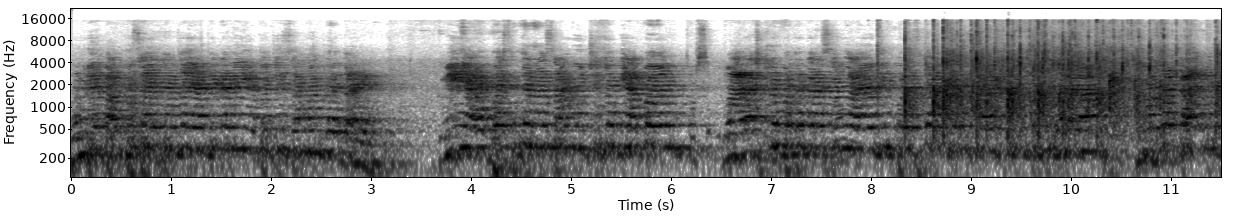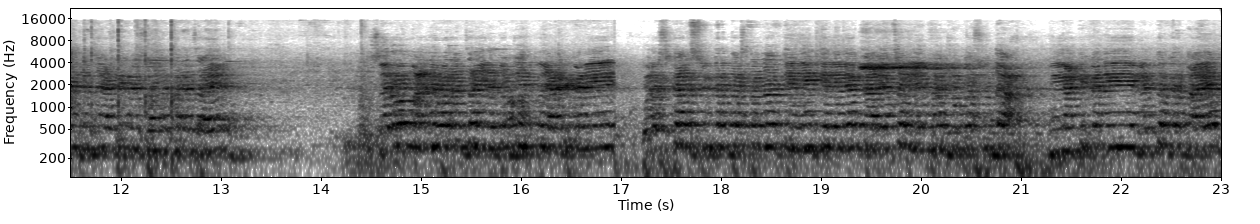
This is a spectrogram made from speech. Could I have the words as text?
हुमरे बापू साहेब यांचा या ठिकाणी हेतूची सन्मान करत आहे मी उपस्थितांना सांगू इच्छितो की आपण महाराष्ट्र पत्रकार संघ आयोजित पुरस्कार या ठिकाणी सर्व मान्यवरांचा येतो की या ठिकाणी पुरस्कार स्वीकारत असताना त्यांनी केलेल्या कार्याच्या लेखाजोखा सुद्धा मी या ठिकाणी व्यक्त करत आहेत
